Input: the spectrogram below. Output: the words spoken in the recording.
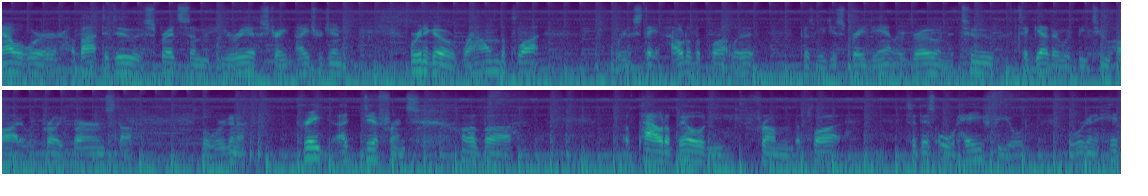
Now what we're about to do is spread some urea, straight nitrogen. We're gonna go around the plot. We're gonna stay out of the plot with it because we just sprayed the antler grow and the two together would be too hot. It would probably burn stuff. But we're gonna create a difference of, uh, of palatability from the plot to this old hay field. But we're gonna hit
